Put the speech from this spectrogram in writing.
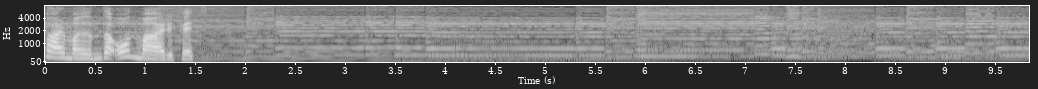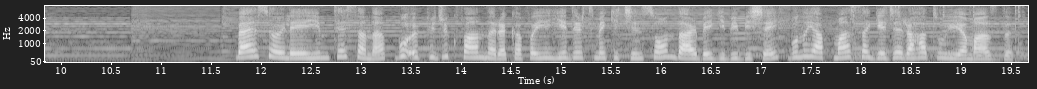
Parmağında on marifet. Ben söyleyeyim te sana, bu öpücük fanlara kafayı yedirtmek için son darbe gibi bir şey, bunu yapmazsa gece rahat uyuyamazdı.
